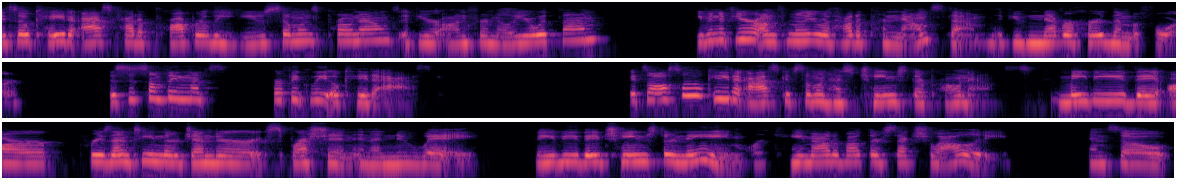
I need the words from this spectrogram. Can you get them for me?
It's okay to ask how to properly use someone's pronouns if you're unfamiliar with them, even if you're unfamiliar with how to pronounce them, if you've never heard them before. This is something that's perfectly okay to ask. It's also okay to ask if someone has changed their pronouns. Maybe they are presenting their gender expression in a new way. Maybe they changed their name or came out about their sexuality. And so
